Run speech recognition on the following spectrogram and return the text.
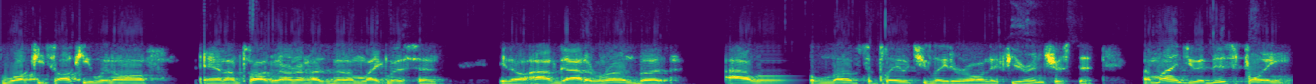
walkie-talkie went off, and I'm talking to her husband. I'm like, listen, you know, I've got to run, but I will love to play with you later on if you're interested. Now, mind you, at this point,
